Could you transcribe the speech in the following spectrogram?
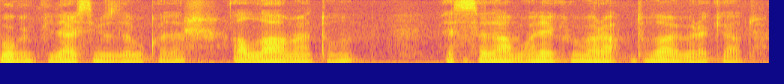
Bugünkü dersimiz de bu kadar. Allah'a emanet olun. Esselamu Aleyküm ve Rahmetullah ve Berekatuhu.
